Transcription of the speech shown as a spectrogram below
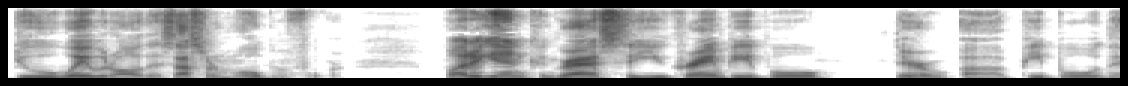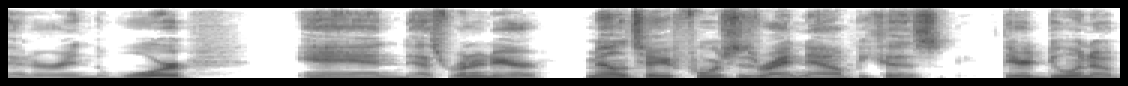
do away with all this. That's what I'm hoping for. But again, congrats to Ukraine people. They're uh, people that are in the war and that's running their military forces right now because they're doing a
